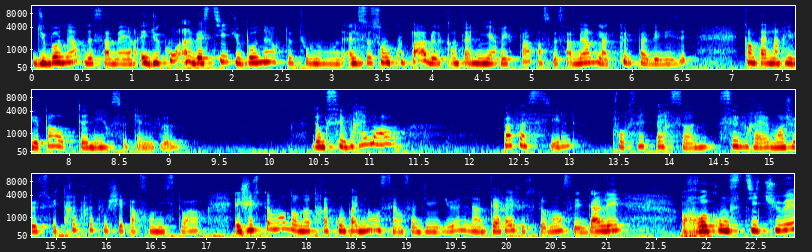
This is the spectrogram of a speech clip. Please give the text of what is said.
du bonheur de sa mère et du coup investie du bonheur de tout le monde. Elle se sent coupable quand elle n'y arrive pas parce que sa mère l'a culpabilisée quand elle n'arrivait pas à obtenir ce qu'elle veut. Donc c'est vraiment pas facile pour cette personne, c'est vrai, moi je suis très très touchée par son histoire. Et justement dans notre accompagnement en séance individuelle, l'intérêt justement c'est d'aller reconstituer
